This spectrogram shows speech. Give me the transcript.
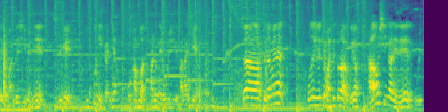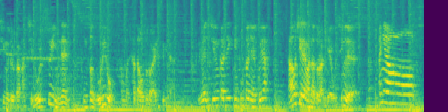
이렇게 만드시면은 되게 이쁘니까요. 꼭 한번 활용해 보시길 바랄게요. 자 그러면은 오늘 이렇게 마치도록 하고요. 다음 시간에는 우리 친구들과 같이 놀 수 있는 풍선 놀이로 한번 찾아오도록 하겠습니다. 그러면 지금까지 김풍선이었고요. 다음 시간에 만나도록 할게요. 우리 친구들 안녕.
